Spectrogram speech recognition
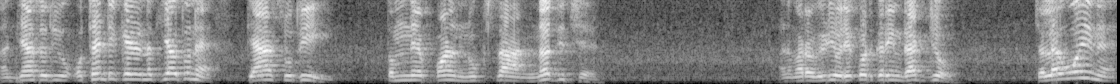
અને જ્યાં સુધી ઓથેન્ટિકેટેડ નથી આવતું ને, ત્યાં સુધી તમને પણ નુકસાન જ છે. અને મારો વીડિયો રેકોર્ડ કરીને રાખજો. ચલાવવું હોય ને,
